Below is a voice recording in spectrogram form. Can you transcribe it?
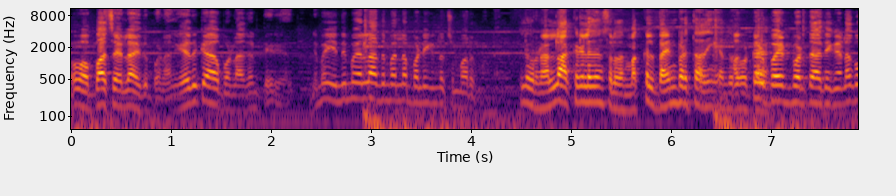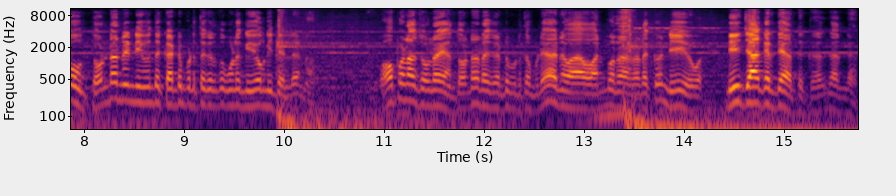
ஓ பஸ் எல்லாம் இது பண்ணாங்க. எதுக்காக பண்ணாங்கன்னு தெரியாது. இனிமேல் இனிமேல் அந்த மாதிரிலாம் பண்ணிக்கிட்டு சும்மா இருக்க மாட்டாங்க. இல்ல ஒரு நல்ல அக்கறையில தான் சொல்லுது மக்கள் பயன்படுத்தாதீங்க அந்த மக்கள் பயன்படுத்தாதீங்கன்னா உன் தொண்டனை நீ வந்து கட்டுப்படுத்துக்கிறது உனக்கு யோகிதை இல்லைன்னா ஓப்பனாக சொல்கிறேன் என் தொண்டனை கட்டுப்படுத்த முடியாது. வன்முறை நடக்கும். நீ நீ ஜாக்கிரதையாக இருந்துக்கங்க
